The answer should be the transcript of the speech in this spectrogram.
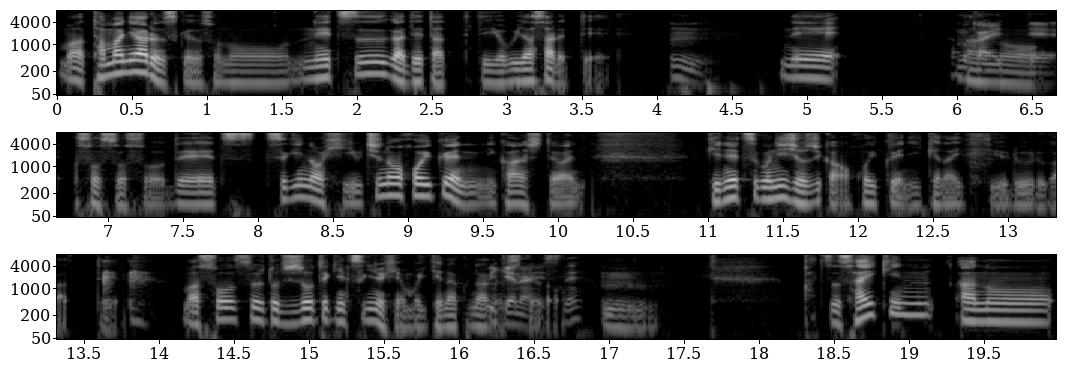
まあたまにあるんですけどその熱が出たって言って呼び出されて。うん。で迎えあのて。そうそうそう。でつ次の日うちの保育園に関しては解熱後24時間は保育園に行けないっていうルールがあって。まあそうすると自動的に次の日はもう行けなくなるんですけど。ね。かつ最近あの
